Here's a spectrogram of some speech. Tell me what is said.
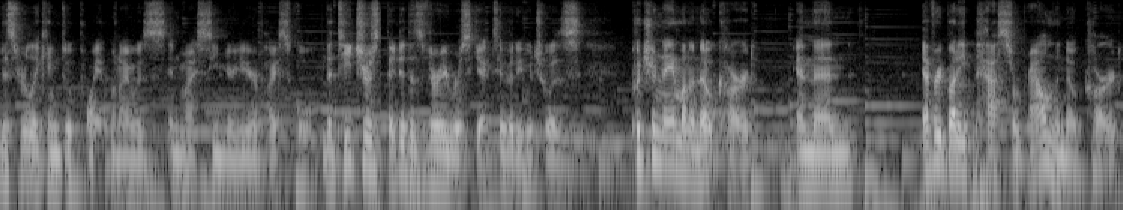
This really came to a point when I was in my senior year of high school. The teachers they did this very risky activity, which was put your name on a note card and then everybody pass around the note card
